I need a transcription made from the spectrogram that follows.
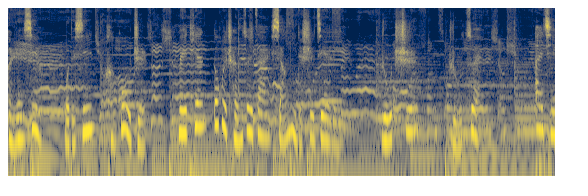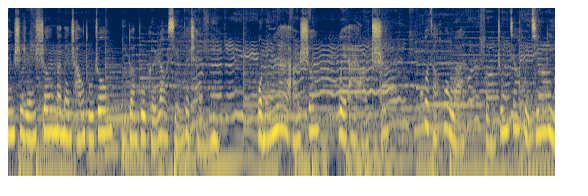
很任性。我的心很固执，每天都会沉醉在想你的世界里，如痴如醉。爱情是人生漫漫长途中一段不可绕行的沉溺。我们因爱而生，为爱而痴，或早或晚，我们终将会经历。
